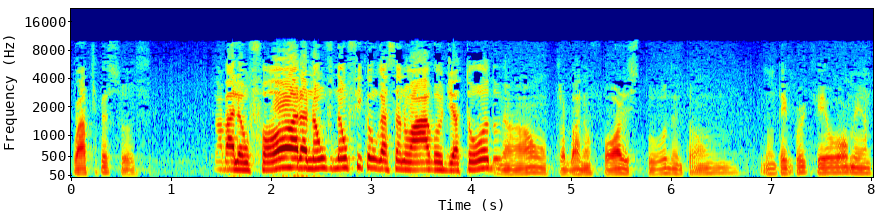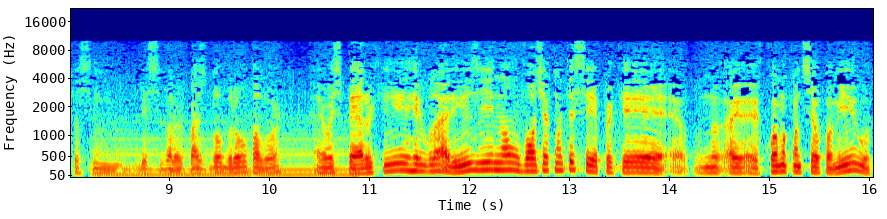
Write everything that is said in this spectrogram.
Quatro pessoas. Trabalham fora, não, não ficam gastando água o dia todo? Não, trabalham fora, estudam, então não tem porquê o aumento assim desse valor, quase dobrou o valor. Eu espero que regularize e não volte a acontecer, porque é, é, como aconteceu comigo,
